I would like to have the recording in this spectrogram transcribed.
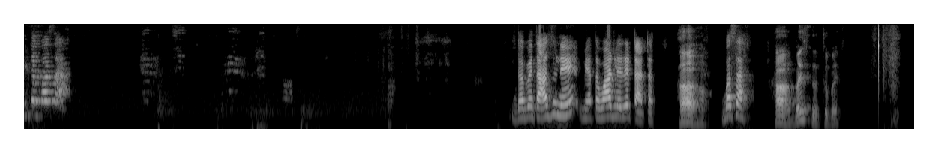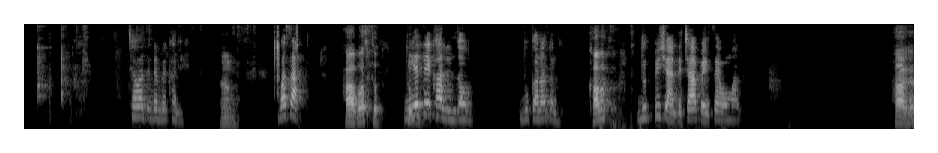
इथं बसा. डब्यात अजून आहे मी आता वाढलेले हा हा. बसा. हा बैस ना तू बैस. ठेवा ते डबे खाली. हा. बसा. हा बसतो. तू मी येते खालून जाऊन दुकानातून. खा बरं? दूध पिशा आणते चहा प्यायचा आहे हो मला. हा का?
